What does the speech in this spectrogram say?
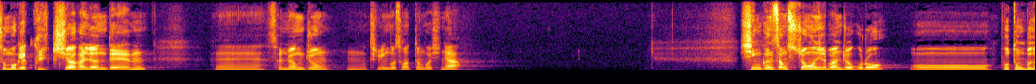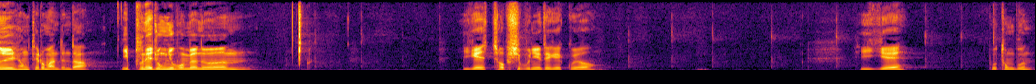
수목의 굴치와 관련된 에, 설명 중 음, 틀린 것은 어떤 것이냐? 신근성 수정은 일반적으로 어, 보통 분을 형태로 만든다. 이 분의 종류 보면은 이게 접시분이 되겠고요. 이게 보통분.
